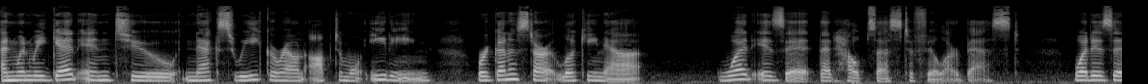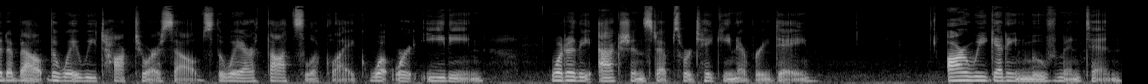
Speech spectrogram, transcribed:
And when we get into next week around optimal eating, we're going to start looking at what is it that helps us to feel our best? What is it about the way we talk to ourselves, the way our thoughts look like, what we're eating, what are the action steps we're taking every day? Are we getting movement in?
